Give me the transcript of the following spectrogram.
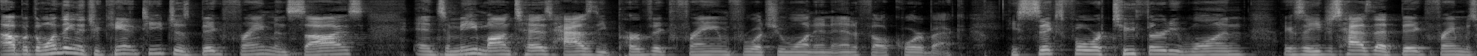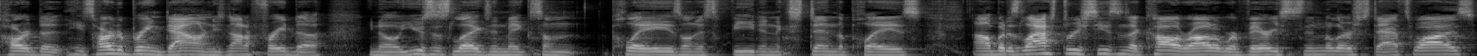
Uh, but the one thing that you can't teach is big frame and size. And to me, Montez has the perfect frame for what you want in an NFL quarterback. He's 6'4", 231. Like I said, he just has that big frame. He's hard to he's hard to bring down. He's not afraid to you know use his legs and make some plays on his feet and extend the plays. Uh, but his last three seasons at Colorado were very similar stats wise.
